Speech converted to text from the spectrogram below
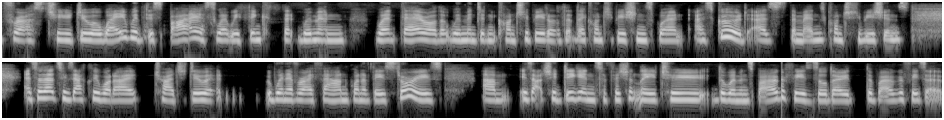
for us to do away with this bias where we think that women weren't there or that women didn't contribute or that their contributions weren't as good as the men's contributions. And so that's exactly what i tried to do it whenever I found one of these stories, um, is actually dig in sufficiently to the women's biographies, although the biographies are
